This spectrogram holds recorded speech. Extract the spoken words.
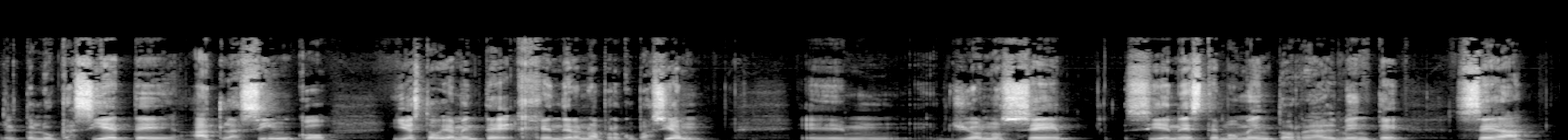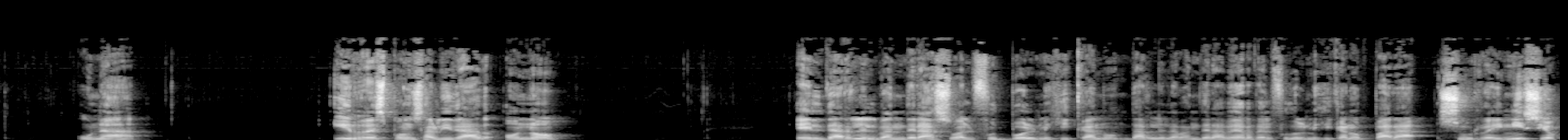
el Toluca 7, Atlas 5, y esto obviamente genera una preocupación. Em, yo no sé si en este momento realmente sea una irresponsabilidad o no el darle el banderazo al fútbol mexicano, darle la bandera verde al fútbol mexicano para su reinicio,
